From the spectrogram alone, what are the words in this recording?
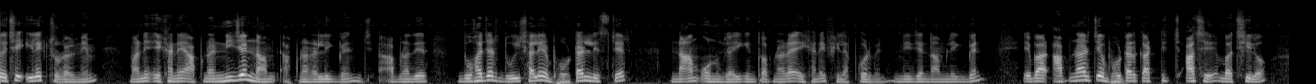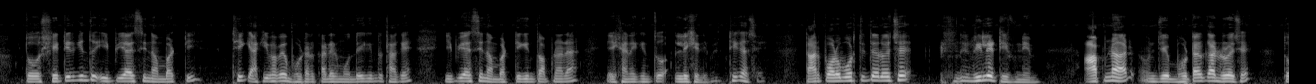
রয়েছে ইলেকট্রাল নেম মানে এখানে আপনার নিজের নাম আপনারা লিখবেন আপনাদের দু হাজার দুই সালের ভোটার লিস্টের নাম অনুযায়ী কিন্তু আপনারা এখানে ফিল করবেন, নিজের নাম লিখবেন। এবার আপনার যে ভোটার কার্ডটি আছে বা ছিল, তো সেটির কিন্তু ইপিআইসি নাম্বারটি ঠিক একইভাবে ভোটার কার্ডের মধ্যেই কিন্তু থাকে ইপিআইসি নাম্বারটি কিন্তু আপনারা এখানে কিন্তু লিখে দেবেন, ঠিক আছে? তার পরবর্তীতে রয়েছে রিলেটিভ নেম আপনার যে ভোটার কার্ড রয়েছে, তো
